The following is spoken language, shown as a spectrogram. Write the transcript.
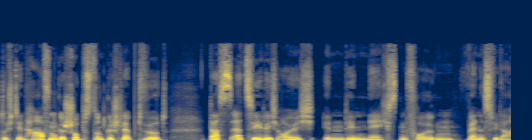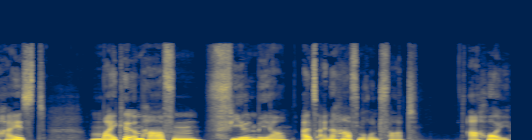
durch den Hafen geschubst und geschleppt wird, das erzähle ich euch in den nächsten Folgen, wenn es wieder heißt, Maike im Hafen viel mehr als eine Hafenrundfahrt. Ahoi!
